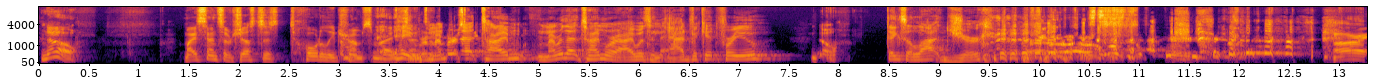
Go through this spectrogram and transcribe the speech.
No. My sense of justice totally trumps my Hey, sense remember of that time? Remember that time where I was an advocate for you? No. Thanks a lot, jerk. All right.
